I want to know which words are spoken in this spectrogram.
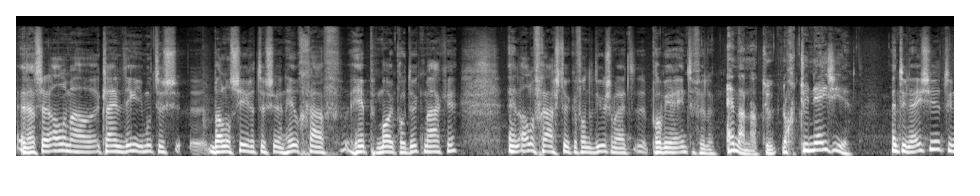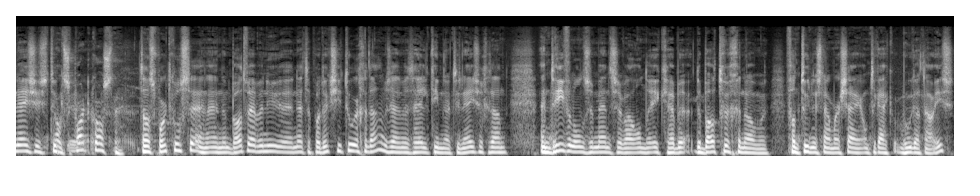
Dat zijn allemaal kleine dingen. Je moet dus eh, balanceren tussen een heel gaaf, hip, mooi product maken... en alle vraagstukken van de duurzaamheid eh, proberen in te vullen. En dan natuurlijk nog Tunesië. En Tunesië. Tunesië is natuurlijk... Transportkosten. transportkosten en, en een boot. We hebben nu eh, net de productietour gedaan. We zijn met het hele team naar Tunesië gedaan. En drie van onze mensen, waaronder ik, hebben de boot teruggenomen van Tunis naar Marseille om te kijken hoe dat nou is.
